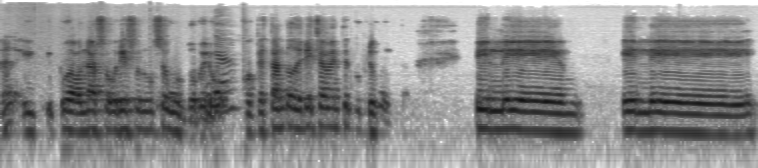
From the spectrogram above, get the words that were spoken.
¿eh? Y, puedo hablar sobre eso en un segundo, pero contestando derechamente tu pregunta. El, el,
